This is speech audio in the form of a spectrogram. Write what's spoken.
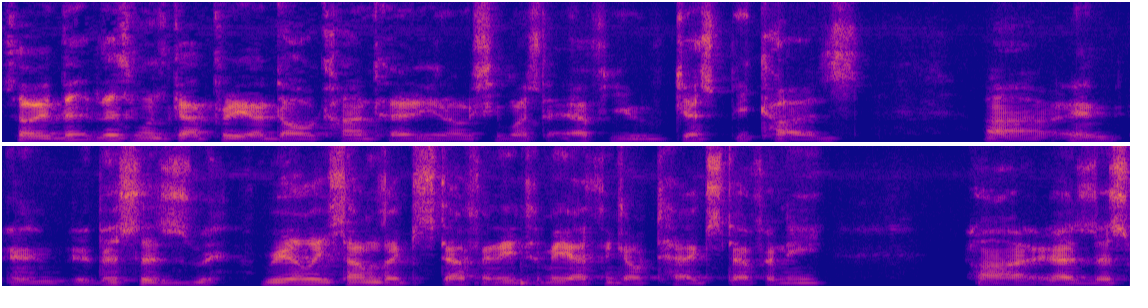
So th- this one's got pretty adult content. You know, she wants to f you just because, uh, and and this is really sounds like Stephanie to me. I think I'll tag Stephanie uh, as this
